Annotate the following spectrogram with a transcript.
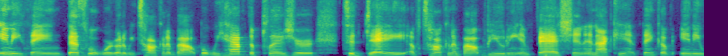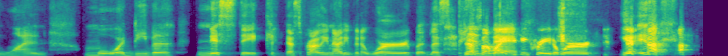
anything, that's what we're going to be talking about. But we have the pleasure today of talking about beauty and fashion. And I can't think of anyone more divanistic. That's probably not even a word, but let's pin That's all right. that. You can create a word. Yeah, it's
